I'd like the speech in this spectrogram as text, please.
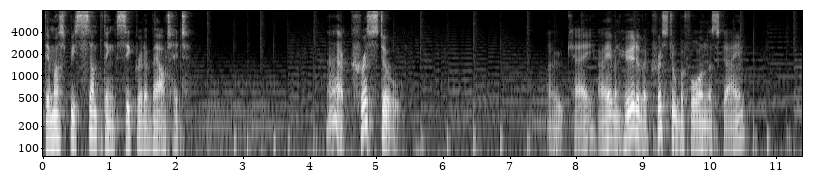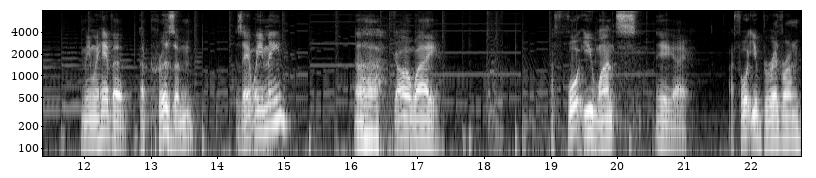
There must be something secret about it. Ah, crystal. Okay, I haven't heard of a crystal before in this game. I mean, we have a, a prism. Is that what you mean? Ah, go away. I fought you once. There you go. I fought your brethren.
